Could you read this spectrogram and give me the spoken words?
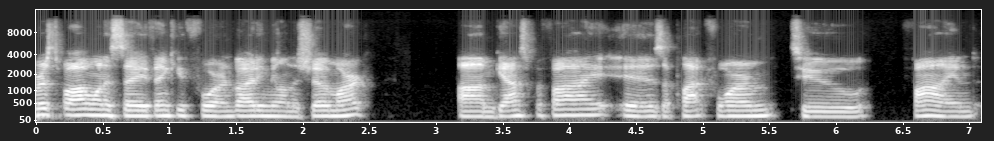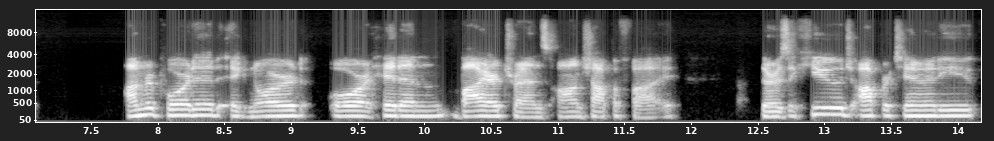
First of all, I want to say thank you for inviting me on the show, Mark. Um, Gaspify is a platform to find unreported, ignored, or hidden buyer trends on Shopify. There is a huge opportunity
